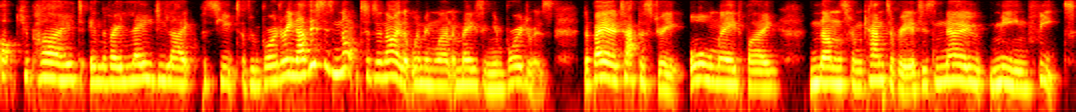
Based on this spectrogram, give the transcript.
occupied in the very ladylike pursuit of embroidery. Now, this is not to deny that women weren't amazing embroiderers. The Bayeux tapestry, all made by nuns from Canterbury, it is no mean feat.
